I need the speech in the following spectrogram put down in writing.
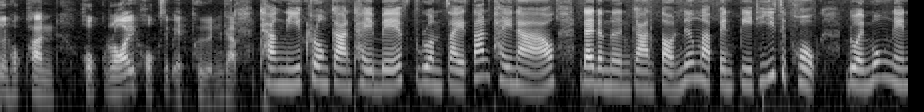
26,000 26,661 ผืนครับทางนี้โครงการไทยเบฟ รวมใจต้านภัยหนาว ได้ดำเนินการต่อเนื่องมาเป็นปีที่ 26 โดยมุ่งเน้น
